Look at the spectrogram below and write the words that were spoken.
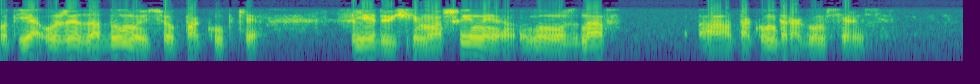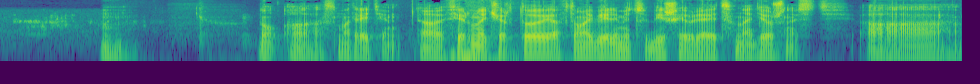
Вот я уже задумаюсь о покупке следующей машины, ну, узнав о таком дорогом сервисе. Ну, а, смотрите, а, фирменной чертой автомобиля Mitsubishi является надежность. А,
